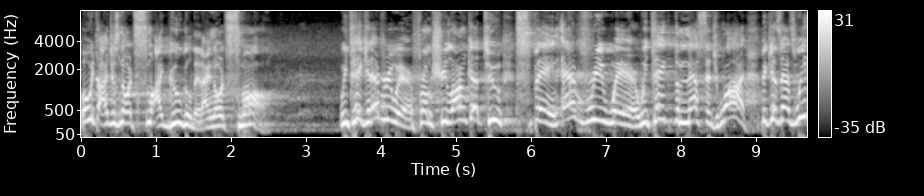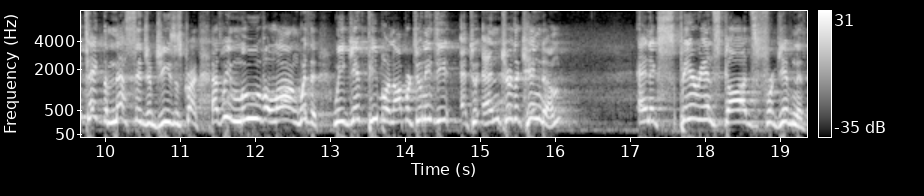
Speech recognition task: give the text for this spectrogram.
But we, I just know it's small. I Googled it, I know it's small. We take it everywhere, from Sri Lanka to Spain, everywhere. We take the message. Why? Because as we take the message of Jesus Christ, as we move along with it, we give people an opportunity to enter the kingdom and experience God's forgiveness.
